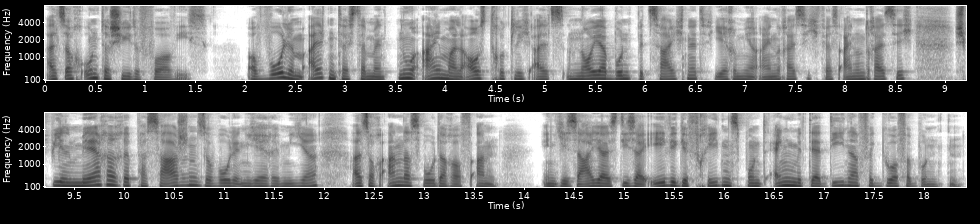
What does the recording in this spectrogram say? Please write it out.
als auch Unterschiede vorwies obwohl im Alten Testament nur einmal ausdrücklich als neuer Bund bezeichnet (Jeremia 31, Vers 31), spielen mehrere Passagen sowohl in Jeremia als auch anderswo darauf an. In Jesaja ist dieser ewige Friedensbund eng mit der Dienerfigur verbunden.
